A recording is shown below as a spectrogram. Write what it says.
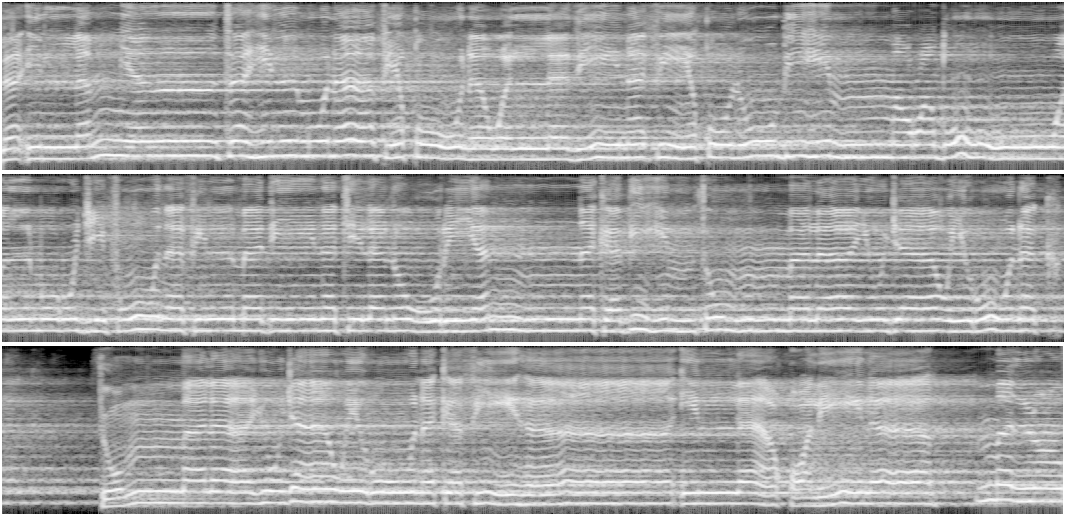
لئن لم ينته المنافقون والذين في قلوبهم مرض والمرجفون في المدينة لنغرينك بهم ثم لا يجاورونك ثم لا يجاورونك فيها إلا قليلا ملعونين.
